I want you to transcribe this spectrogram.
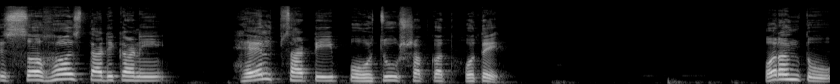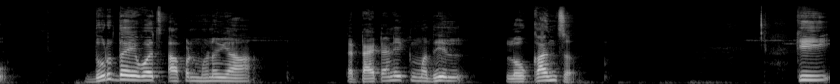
ते सहज त्या ठिकाणी हेल्पसाठी पोहोचू शकत होते. परंतु दुर्दैवच आपण म्हणूया त्या टायटॅनिकमधील लोकांचं की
